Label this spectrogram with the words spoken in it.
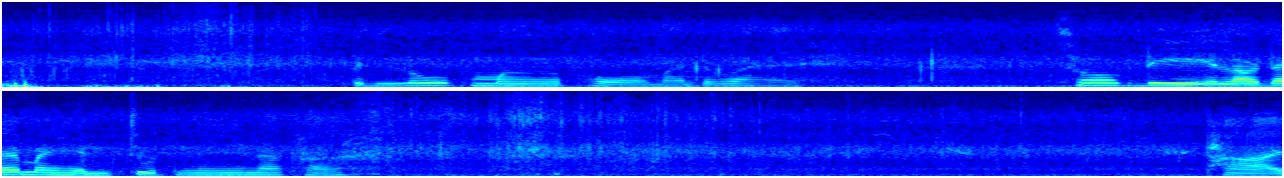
ๆเป็นรูปมือโผล่มาด้วย โชคดีเราได้มาเห็นจุดนี้นะคะ ถ่าย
